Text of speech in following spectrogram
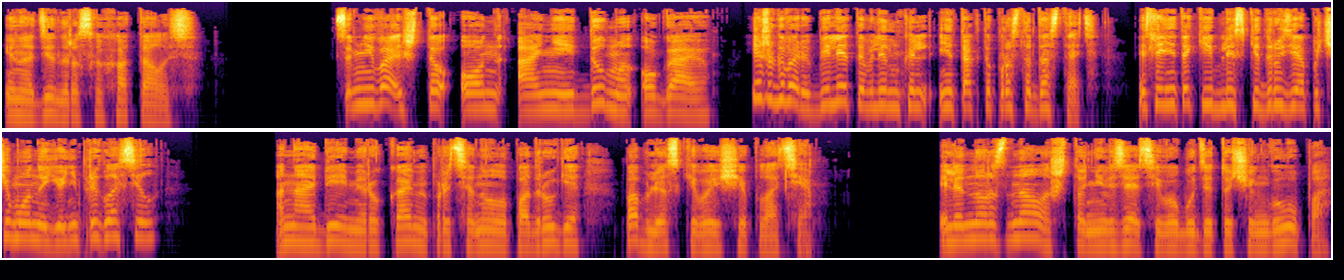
и Надин расхохоталась. «Сомневаюсь, что он о ней думал, о Гаю. Я же говорю, билеты в Линкольн не так-то просто достать. Если они такие близкие друзья, почему он ее не пригласил?» Она обеими руками протянула подруге поблескивающее платье. Эленор знала, что не взять его будет очень глупо.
